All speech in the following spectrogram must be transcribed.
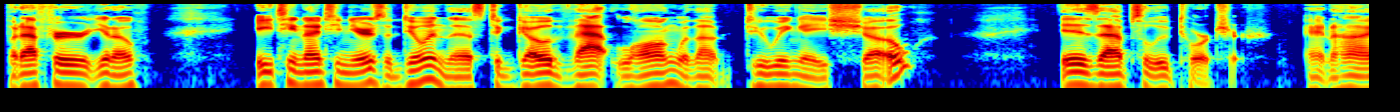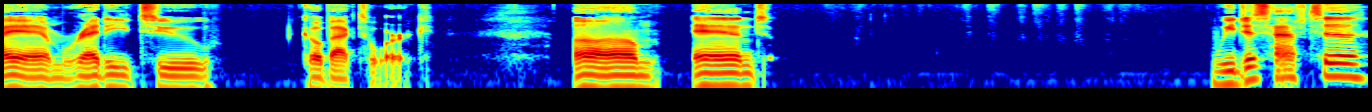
but after, you know, 18, 19 years of doing this, to go that long without doing a show is absolute torture. And I am ready to go back to work. Um, and we just have to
